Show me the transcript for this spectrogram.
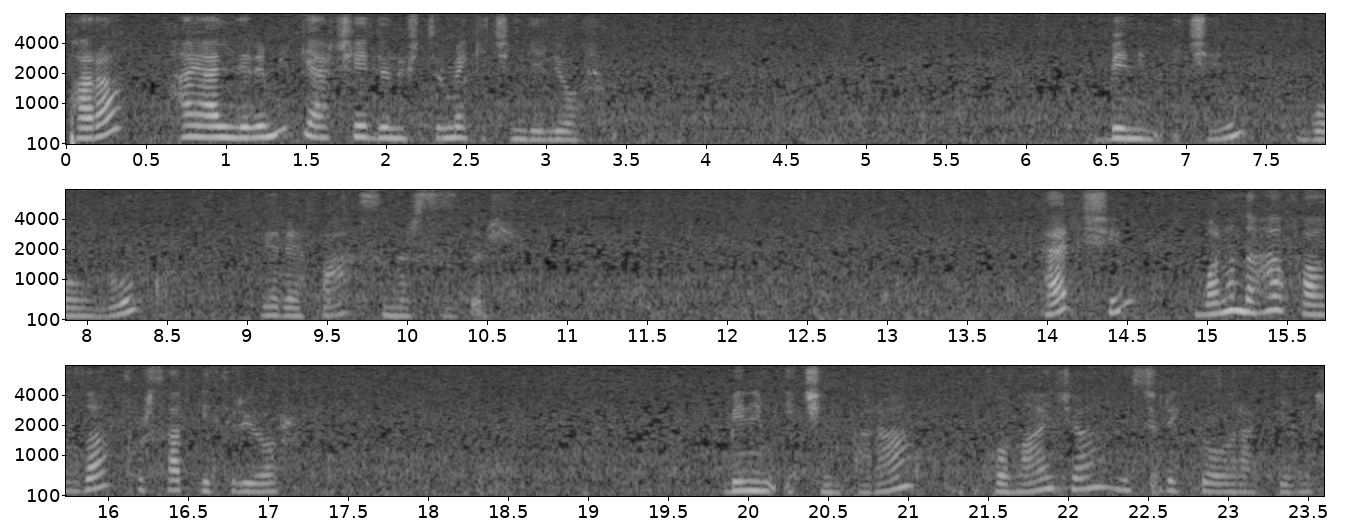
Para hayallerimi gerçeğe dönüştürmek için geliyor. Benim için bolluk ve refah sınırsızdır. Her işim bana daha fazla fırsat getiriyor. Benim için para kolayca ve sürekli olarak gelir.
